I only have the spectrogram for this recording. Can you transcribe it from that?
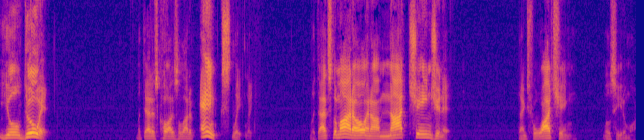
you'll do it. But that has caused a lot of angst lately. But that's the motto, and I'm not changing it. Thanks for watching. We'll see you tomorrow.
